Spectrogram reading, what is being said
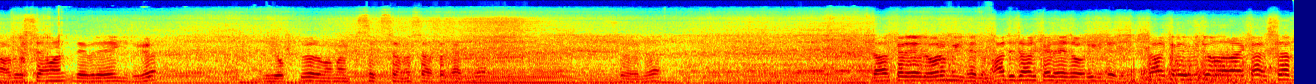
ABS hemen devreye giriyor. Yok diyorum hemen kısa kısa mesafelerde. Şöyle. Darkale'ye doğru mu gidelim? Hadi Darkale'ye doğru gidelim. Darkale videoları arkadaşlar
